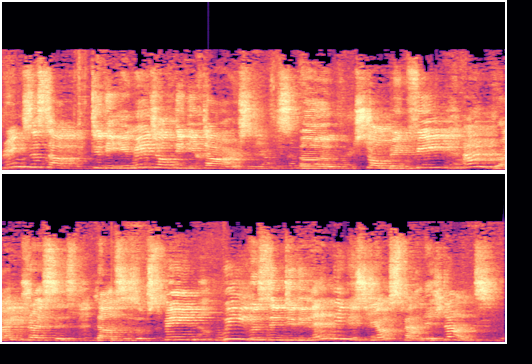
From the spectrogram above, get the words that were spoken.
brings us up to the image of the guitars, uh, stomping feet and bright dresses. Dances of Spain weave us into the lengthy history of Spanish dance.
